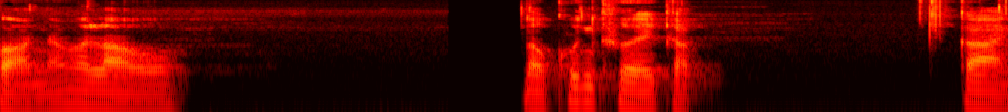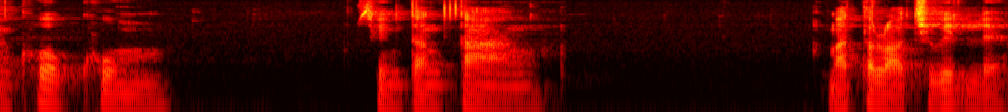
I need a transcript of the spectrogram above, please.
ก่อนนะว่าเรา เราคุ้นเคยกับการควบคุมสิ่งต่างๆ มาตลอดชีวิตเลย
